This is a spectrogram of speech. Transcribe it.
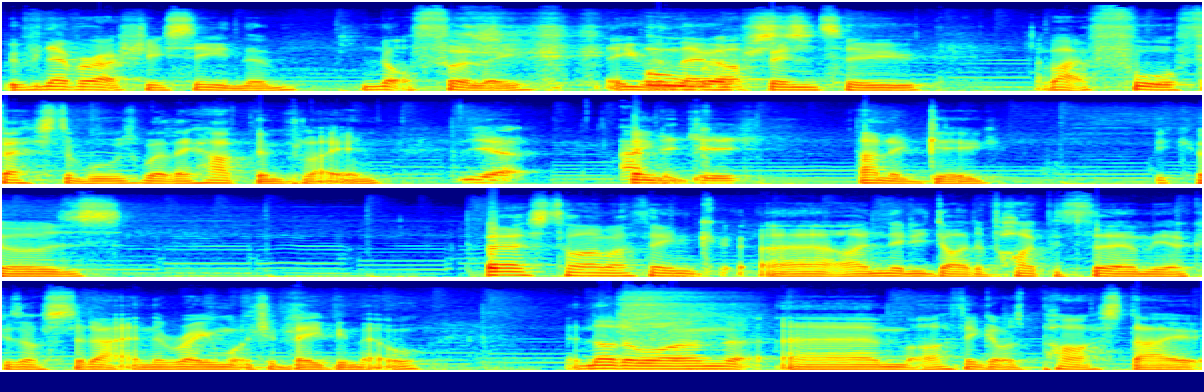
We've never actually seen them, not fully, even though I've been to about four festivals where they have been playing. Yeah. And a gig. and a gig because first time I think uh, I nearly died of hypothermia because I stood out in the rain watching Baby Metal. Another one, um, I think I was passed out.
